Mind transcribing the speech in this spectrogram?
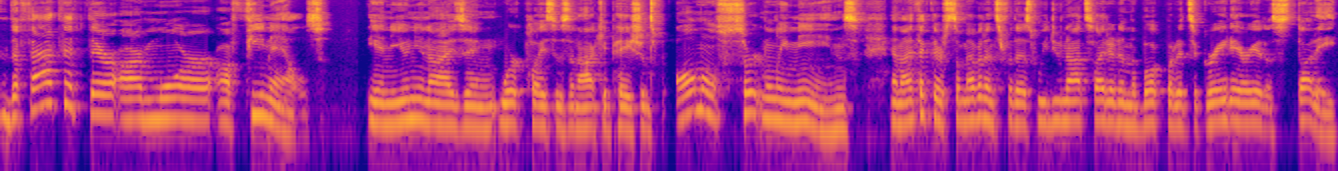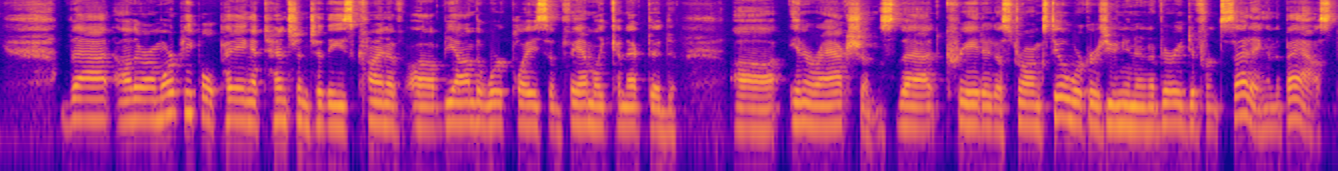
the fact that there are more uh, females in unionizing workplaces and occupations almost certainly means, and I think there's some evidence for this, we do not cite it in the book, but it's a great area to study, that uh, there are more people paying attention to these kind of uh, beyond the workplace and family connected uh, interactions that created a strong steelworkers union in a very different setting in the past.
